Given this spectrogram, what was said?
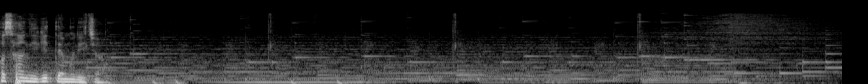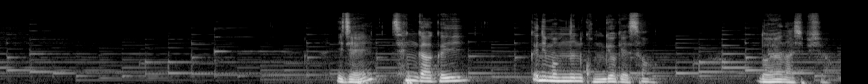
허상이기 때문이죠. 이제 생각의 끊임없는 공격에서 노연하십시오.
